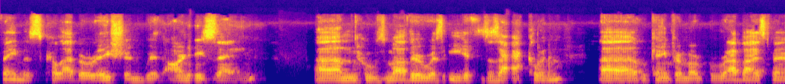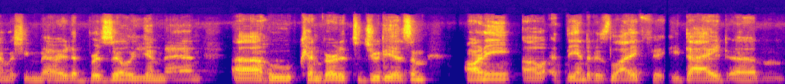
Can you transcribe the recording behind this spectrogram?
famous collaboration with Arnie Zane um, whose mother was Edith Zachlin, uh, who came from a rabbi's family. She married a Brazilian man uh, who converted to Judaism. Arnie, uh, at the end of his life, he died um,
